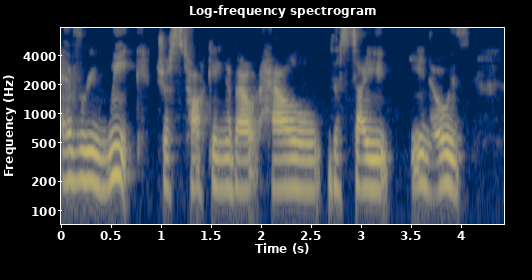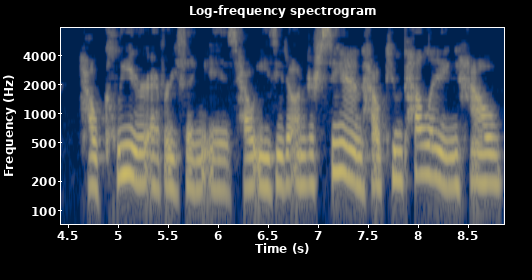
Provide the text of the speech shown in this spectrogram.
every week just talking about how the site, you know, is how clear everything is, how easy to understand, how compelling, how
